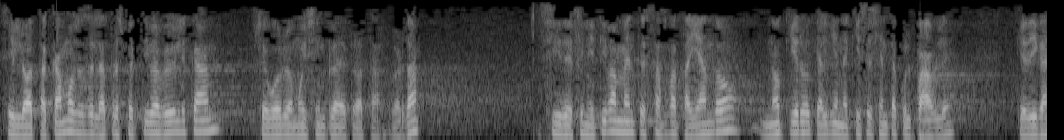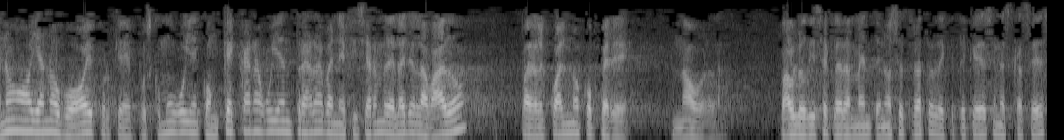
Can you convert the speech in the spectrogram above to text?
si lo atacamos desde la perspectiva bíblica, se vuelve muy simple de tratar, ¿verdad? Si definitivamente estás batallando, no quiero que alguien aquí se sienta culpable, que diga, no, ya no voy, porque pues cómo voy, con qué cara voy a entrar a beneficiarme del aire lavado para el cual no cooperé. No, ¿verdad? Pablo dice claramente, no se trata de que te quedes en escasez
